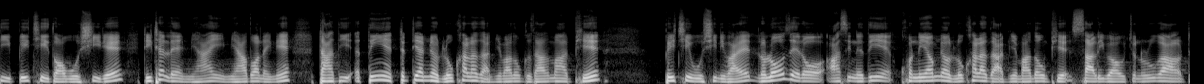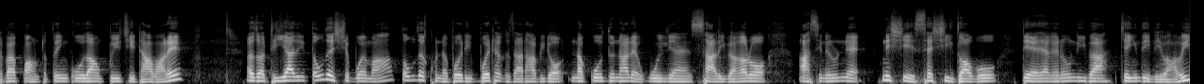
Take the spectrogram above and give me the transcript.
ထိပေးချေသွားဖို့ရှိတယ်ဒီထက်လည်းအများကြီးများသွားနိုင်တယ်ဒါဒီအသင်းရဲ့တတိယမြောက်လောက်ခလာတာမြန်မာဆုံးကစားသမားအဖြစ် ပေးချေဖို့ရှိနေပါတယ်လောလောဆယ်တော့အာဆင်နယ်ရဲ့9ယောက်မြောက်လောက်ခလာတာအပြင်မှာသုံးဖြစ်စာလီဘာကိုကျွန်တော်တို့ကတပတ်ပေါင်3သိန်း9,000ပေးချေထားပါတယ်အဲ့တော့ဒီရာသီ38ပွဲမှာ38ပွဲထိပွဲထက်ကစားထားပြီးတော့နောက်ကိုသွင်းထားတဲ့ဝီလျံဆာလီဘာကတော့အာဆင်နယ်နဲ့နှစ်ရှည်ဆက်ရှိသွားဖို့တရားရခိုင်နှုန်းဒီပါကျင်းသိနေပါပြီ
